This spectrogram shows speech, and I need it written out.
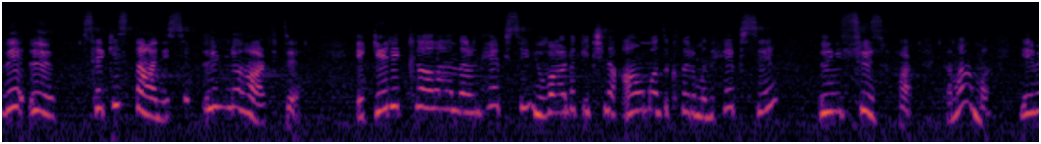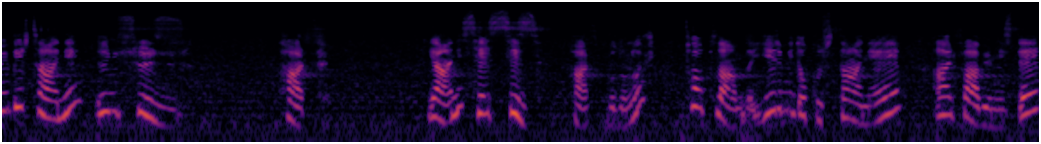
ve Ü. 8 tanesi ünlü harfti. E, geri kalanların hepsi yuvarlak içine almadıklarımın hepsi ünsüz harf. Tamam mı? 21 tane ünsüz harf. Yani sessiz harf bulunur. Toplamda 29 tane alfabemizde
